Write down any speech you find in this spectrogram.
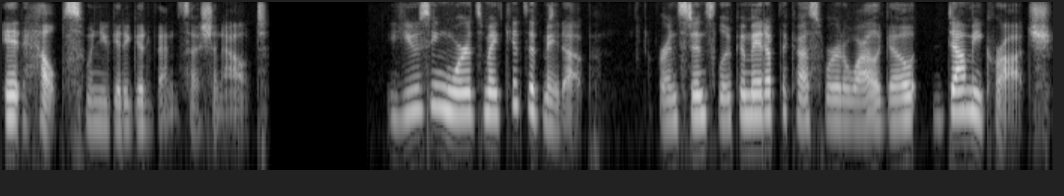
It helps when you get a good vent session out. Using words my kids have made up. For instance, Luca made up the cuss word a while ago, dummy crotch.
